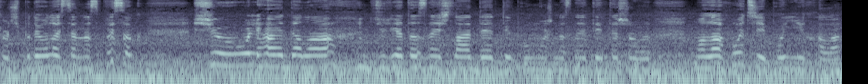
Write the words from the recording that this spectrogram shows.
Коротше, подивилася на список, що Ольга дала, Джулієта знайшла, де типу можна знайти те, що мала хоче, і поїхала.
